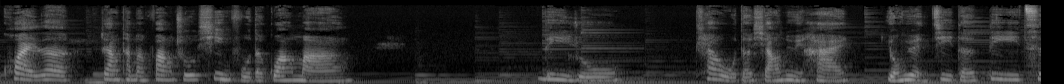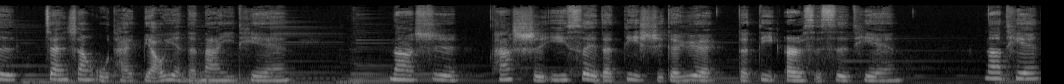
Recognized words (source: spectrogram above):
快乐让他们放出幸福的光芒。例如，跳舞的小女孩。永远记得第一次站上舞台表演的那一天，那是他十一岁的第十个月的第二十四天。那天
